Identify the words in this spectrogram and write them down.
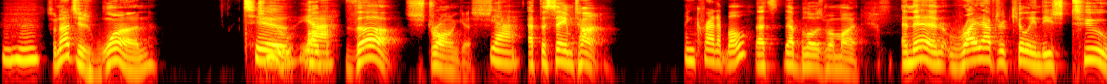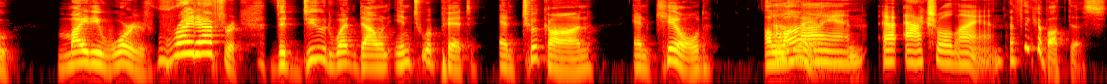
hmm So not just one, Two. Yeah. of the strongest yeah. at the same time. Incredible. That's that blows my mind. And then right after killing these two mighty warriors, right after it, the dude went down into a pit and took on and killed a, A lion. lion. An actual lion. And think about this.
